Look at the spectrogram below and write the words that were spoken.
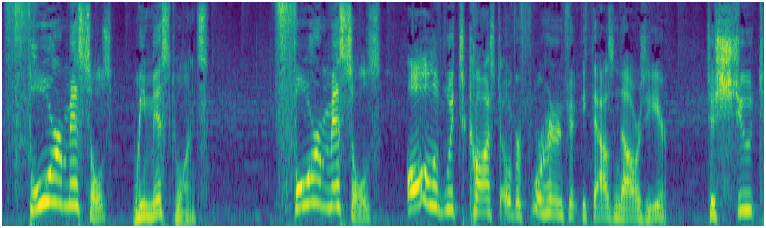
four missiles. We missed once. Four missiles, all of which cost over four hundred fifty thousand dollars a year, to shoot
